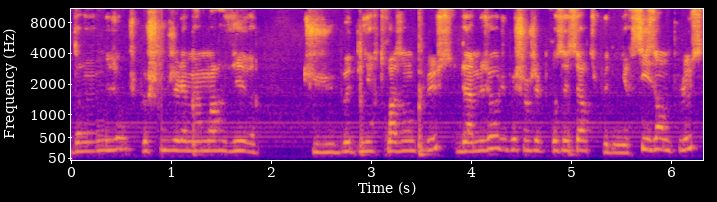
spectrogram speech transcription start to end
dans la mesure où tu peux changer les mémoires vives, tu peux tenir 3 ans de plus. Dans la mesure où tu peux changer le processeur, tu peux tenir 6 ans de plus.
